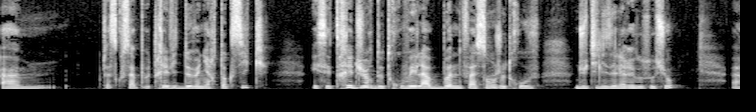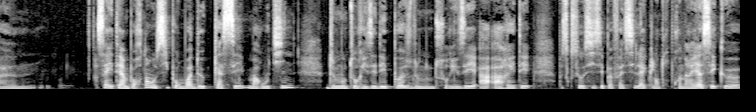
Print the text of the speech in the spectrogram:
parce que ça peut très vite devenir toxique, et c'est très dur de trouver la bonne façon, je trouve, d'utiliser les réseaux sociaux ça a été important aussi pour moi de casser ma routine, de m'autoriser des pauses, de m'autoriser à arrêter. Parce que ça aussi, c'est pas facile avec l'entrepreneuriat, c'est que,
